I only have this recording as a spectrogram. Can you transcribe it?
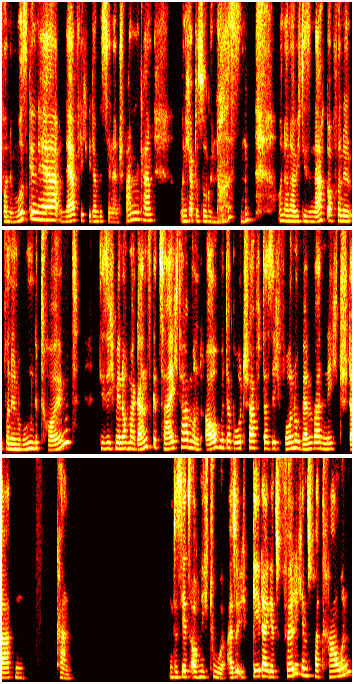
von den Muskeln her und nervlich wieder ein bisschen entspannen kann. Und ich habe das so genossen. Und dann habe ich diese Nacht auch von den, von den Runen geträumt die sich mir nochmal ganz gezeigt haben und auch mit der Botschaft, dass ich vor November nicht starten kann. Und das jetzt auch nicht tue. Also ich gehe da jetzt völlig ins Vertrauen,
